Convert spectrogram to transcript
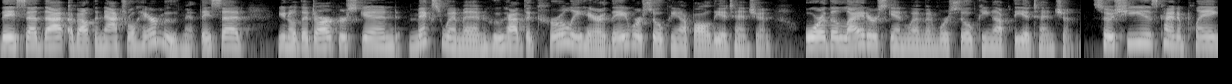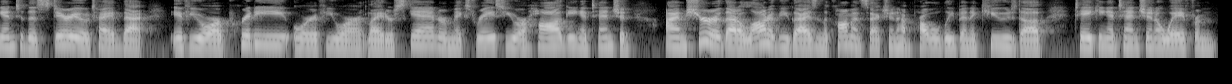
they said that about the natural hair movement. They said, you know, the darker skinned mixed women who had the curly hair, they were soaking up all the attention or the lighter skinned women were soaking up the attention. So she is kind of playing into this stereotype that if you are pretty or if you are lighter skinned or mixed race, you are hogging attention. I'm sure that a lot of you guys in the comment section have probably been accused of taking attention away from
